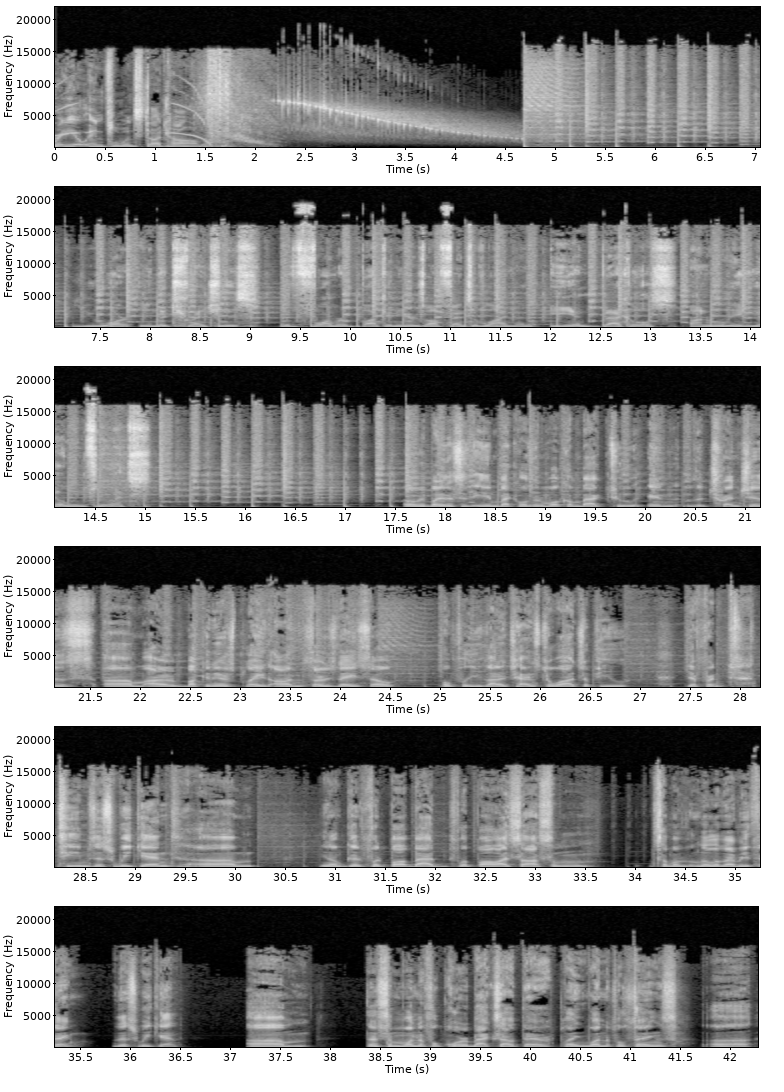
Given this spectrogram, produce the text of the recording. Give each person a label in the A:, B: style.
A: radioinfluence.com.
B: You are in the trenches with former Buccaneers offensive lineman Ian Beckles on Radio Influence.
C: Hello, everybody. This is Ian Beckles, and welcome back to In the Trenches. Um, our Buccaneers played on Thursday, so hopefully you got a chance to watch a few different teams this weekend. Um, you know, good football, bad football. I saw some, some of a little of everything this weekend. Um, there's some wonderful quarterbacks out there playing wonderful things. Uh,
